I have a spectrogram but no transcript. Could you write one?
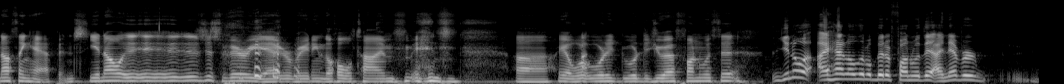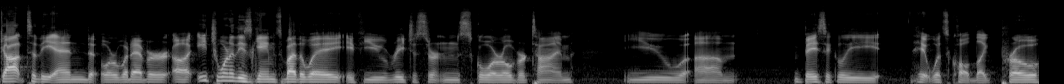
nothing happens. You know, it, it, it's just very aggravating the whole time. And uh, yeah, what, what did what did you have fun with it? You know, I had a little bit of fun with it. I never got to the end or whatever. Uh, each one of these games, by the way, if you reach a certain score over time, you um, basically hit what's called like pro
